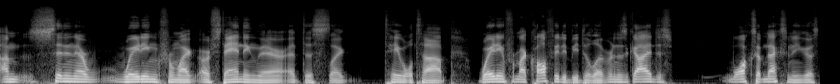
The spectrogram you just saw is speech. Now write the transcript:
I'm sitting there waiting for my or standing there at this like tabletop waiting for my coffee to be delivered. And this guy just walks up next to me. He goes,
